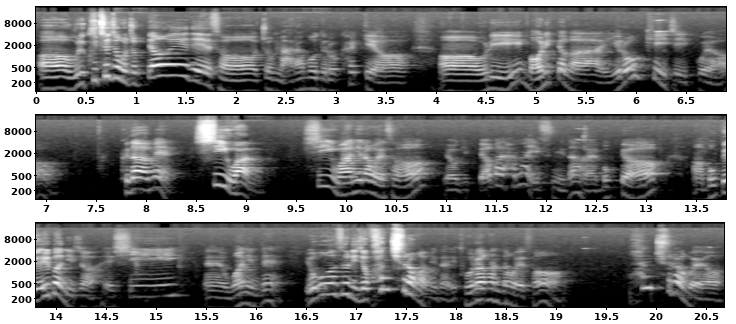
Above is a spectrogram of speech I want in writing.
어, 우리 구체적으로 좀 뼈에 대해서 좀 알아보도록 할게요. 어, 우리 머리뼈가 이렇게 이제 있고요. 그 다음에 C1, C1이라고 해서 여기 뼈가 하나 있습니다. 네, 목뼈. 어, 목뼈 1번이죠. C1인데 요것을 이제 환추라고 합니다. 돌아간다고 해서 환추라고 해요.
